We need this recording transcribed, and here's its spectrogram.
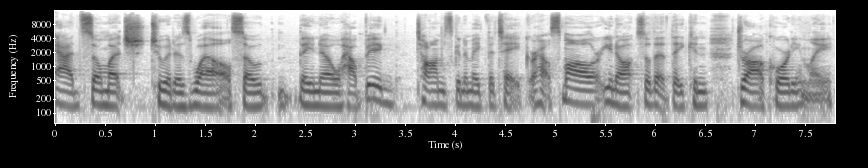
add so much to it as well. So they know how big tom's going to make the take or how small or you know so that they can draw accordingly.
